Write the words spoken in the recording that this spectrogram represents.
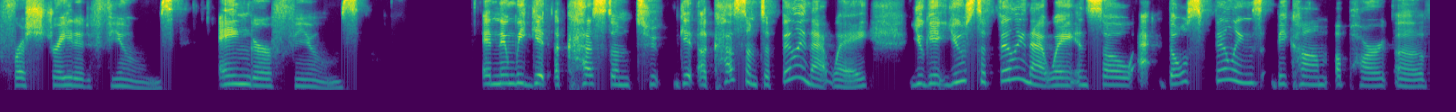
frustrated fumes, anger fumes. And then we get accustomed to get accustomed to feeling that way. You get used to feeling that way. And so those feelings become a part of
